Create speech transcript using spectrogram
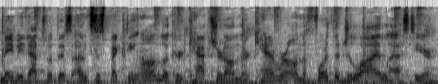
Maybe that's what this unsuspecting onlooker captured on their camera on the 4th of July last year.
